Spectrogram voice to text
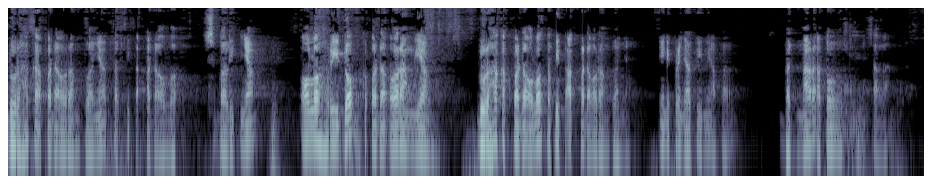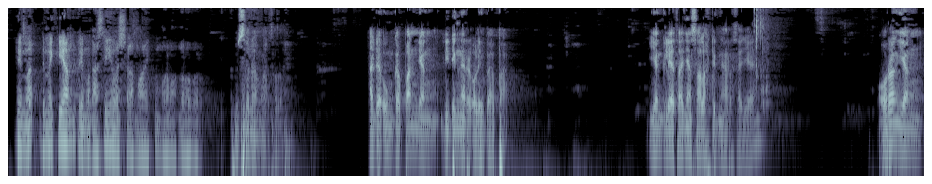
durhaka pada orang tuanya tapi tak pada Allah. Sebaliknya Allah ridho kepada orang yang durhaka kepada Allah tapi taat pada orang tuanya. Ini pernyataan ini apa? Benar atau salah? Demikian, terima kasih. Wassalamualaikum warahmatullahi wabarakatuh. Assalamualaikum. Ada ungkapan yang didengar oleh Bapak. Yang kelihatannya salah dengar saja. Orang yang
